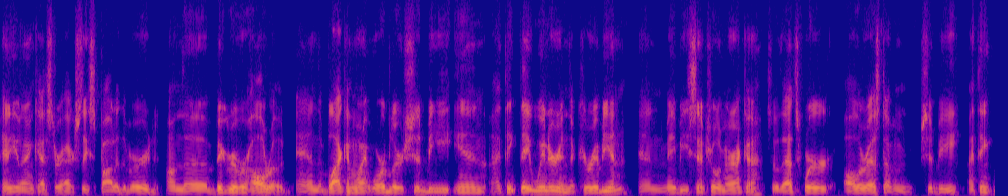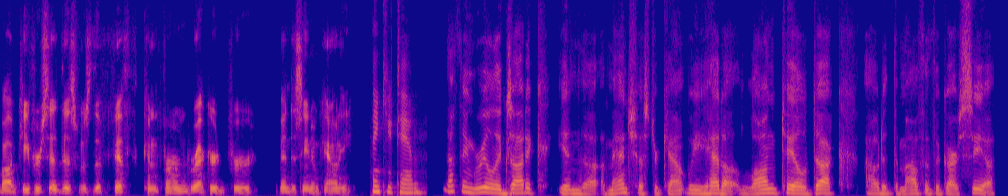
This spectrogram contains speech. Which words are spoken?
Penny Lancaster actually spotted the bird on the Big River Haul Road. And the black and white warbler should be in I think they winter in the Caribbean and maybe Central America. So that's where all the rest of them should be. I think Bob Keiffer said this was the fifth confirmed record for Mendocino County. Thank you, Tim nothing real exotic in the Manchester count. We had a long-tailed duck out at the mouth of the Garcia,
